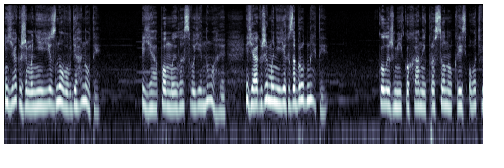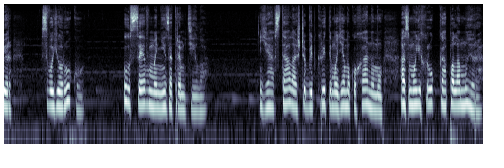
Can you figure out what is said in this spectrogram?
Як же мені її знову вдягнути? Я помила свої ноги. Як же мені їх забруднити? Коли ж мій коханий просунув крізь отвір свою руку, усе в мені затремтіло. Я встала, щоб відкрити моєму коханому, а з моїх рук капала мира.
